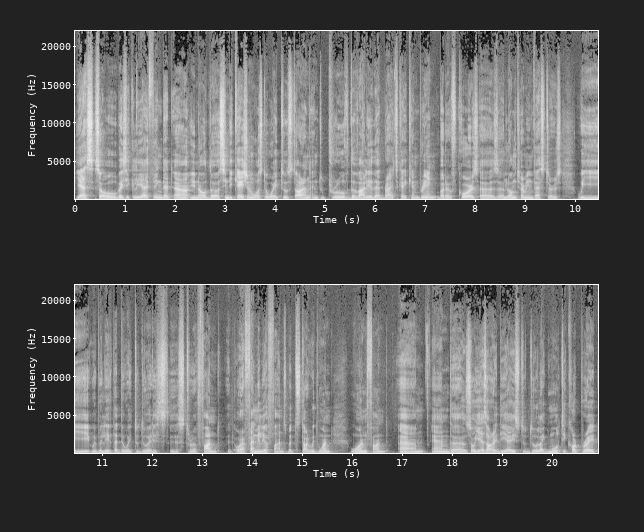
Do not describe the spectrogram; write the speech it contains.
Yes. So basically, I think that uh, you know the syndication was the way to start and, and to prove the value that Bright Sky can bring. But of course, as long-term investors, we we believe that the way to do it is, is through a fund or a family of funds, but start with one one fund. Um, and uh, so yes, our idea is to do like multi-corporate,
